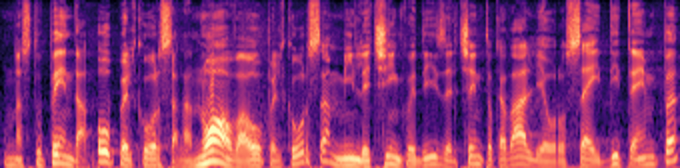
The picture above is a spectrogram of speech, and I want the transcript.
una stupenda Opel Corsa, la nuova Opel Corsa 1500 diesel 100 cavalli Euro 6 di Temp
